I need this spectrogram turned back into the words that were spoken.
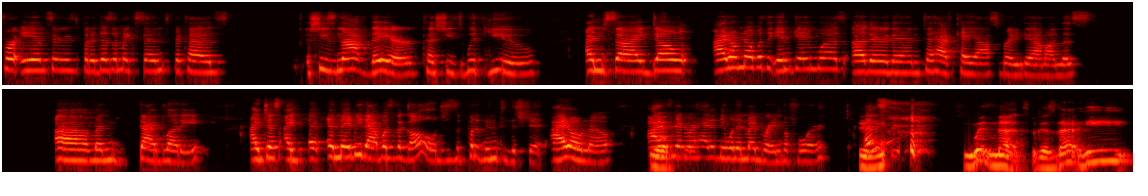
for answers, but it doesn't make sense because she's not there because she's with you, and so I don't. I don't know what the end game was other than to have chaos rain down on this um and die bloody. I just I and maybe that was the goal, just to put it into the shit. I don't know. I've never had anyone in my brain before. He he went nuts because that he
